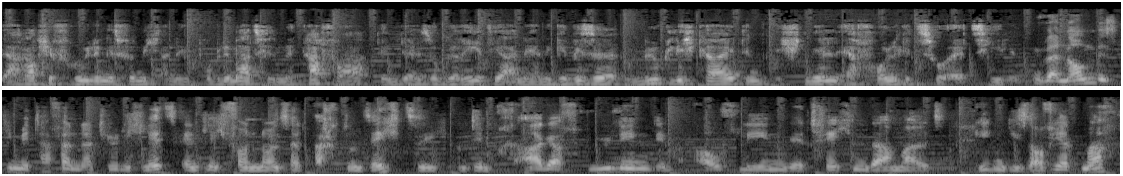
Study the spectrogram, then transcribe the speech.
Der arabische Frühling ist für mich eine problematische Metapher, denn der suggeriert ja eine, eine gewisse Möglichkeit, schnell Erfolge zu erzielen. Übernommen ist die Metapher natürlich letztendlich von 1968 und dem Prager Frühling, dem Auflehnen der Tschechen damals gegen die Sowjetmacht,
